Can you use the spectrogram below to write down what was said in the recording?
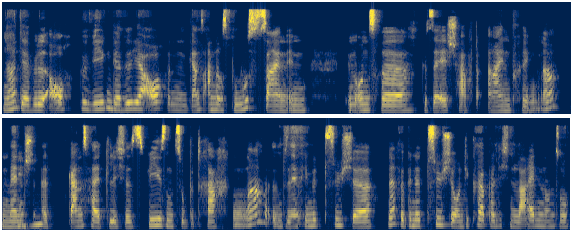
Ne, der will auch bewegen, der will ja auch ein ganz anderes Bewusstsein in, in unsere Gesellschaft einbringen. Ne? Ein Mensch Mhm. als ganzheitliches Wesen zu betrachten, ne? sehr viel mit Psyche, ne? verbindet Psyche und die körperlichen Leiden und so.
